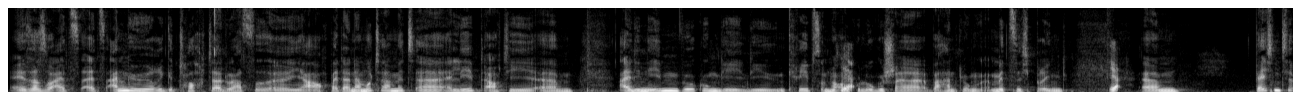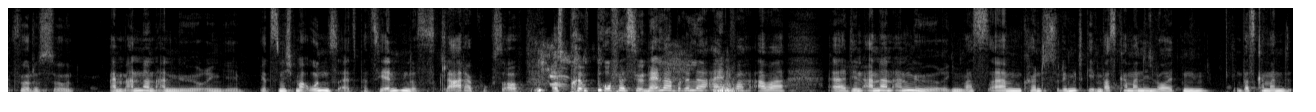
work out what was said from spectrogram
Elsa, so als, als angehörige Tochter, du hast äh, ja auch bei deiner Mutter mit äh, erlebt, auch die ähm, all die Nebenwirkungen, die, die Krebs und eine ja. onkologische Behandlung mit sich bringt. Ja. Ähm, welchen Tipp würdest du einem anderen Angehörigen geben. Jetzt nicht mal uns als Patienten, das ist klar, da guckst du auch aus professioneller Brille einfach, aber äh, den anderen Angehörigen, was ähm, könntest du dir mitgeben? Was kann man den Leuten, was kann man,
